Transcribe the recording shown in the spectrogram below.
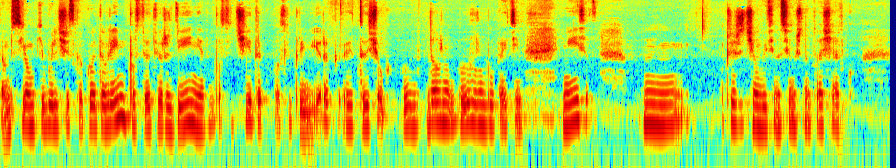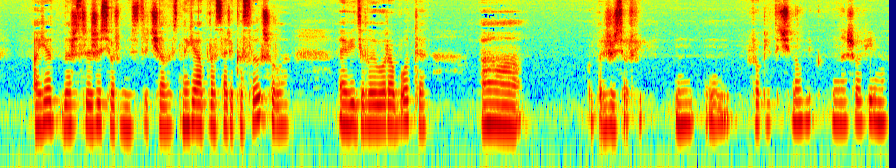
там съемки были через какое-то время после утверждения, после читок, после премьерок. Это еще должен, должен был пройти месяц, прежде чем выйти на съемочную площадку. А я даже с режиссером не встречалась. Но я про Сарика слышала, видела его работы. А, режиссер фильма, проклятый чиновник нашего фильма.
